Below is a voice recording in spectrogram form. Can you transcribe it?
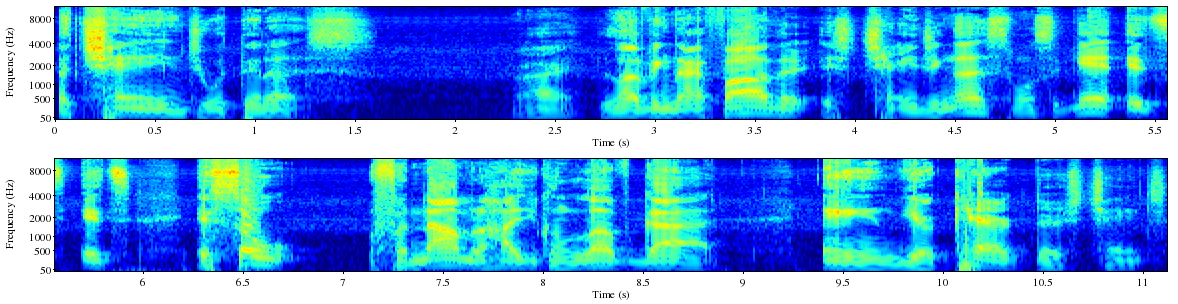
a change within us. Right? Loving thy father is changing us. Once again, it's it's it's so phenomenal how you can love God and your characters change.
